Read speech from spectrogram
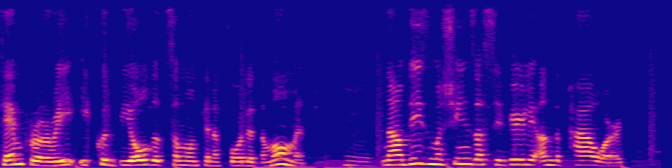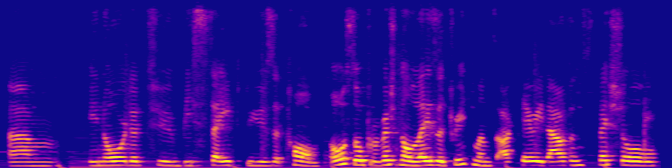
temporary, it could be all that someone can afford at the moment. Mm. Now, these machines are severely underpowered um, in order to be safe to use at home. Also, professional laser treatments are carried out in special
